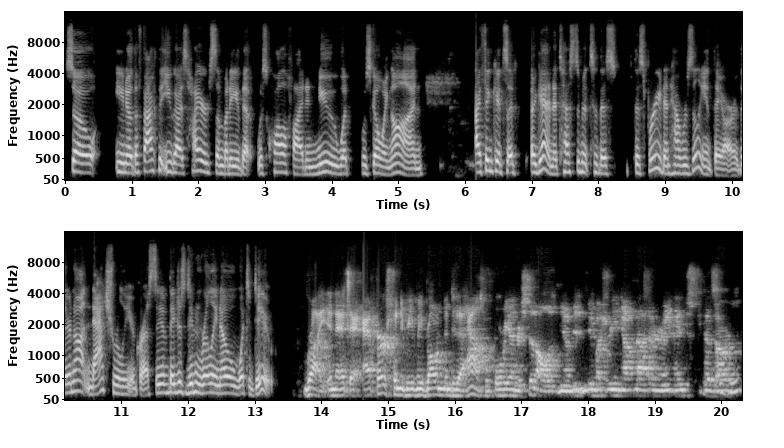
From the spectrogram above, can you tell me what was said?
So you know the fact that you guys hired somebody that was qualified and knew what was going on i think it's a, again a testament to this this breed and how resilient they are. They're not naturally aggressive. They just didn't really know what to do. Right, and that's at first when we, brought them into the house before we understood all, of you know, didn't do much reading up about it or anything, just because our Mhm.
